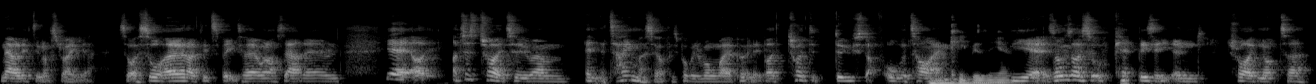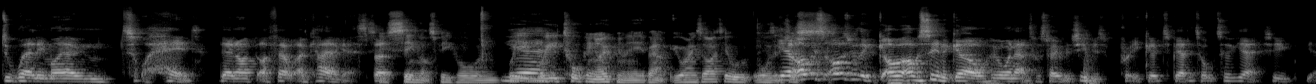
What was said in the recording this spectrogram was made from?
now lived in Australia. So I saw her and I did speak to her when I was out there. And yeah, I, I just tried to um, entertain myself, is probably the wrong way of putting it, but I tried to do stuff all the time. keep busy. Yeah. Yeah, as long as I sort of kept busy and tried not to dwell in my own sort of head, then I, I felt okay, I guess. So But seeing lots of people, and were, Yeah. you, were you talking openly about your anxiety, or, or was it yeah, just? I was I was with a I was seeing a girl who went out to Australia, and she was pretty good to be able to talk to. Yeah, she yeah,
